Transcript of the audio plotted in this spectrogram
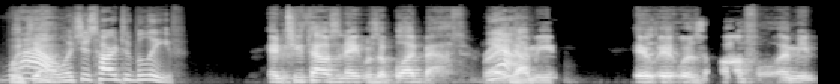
which- wow, yeah. which is hard to believe. and 2008 was a bloodbath, right? Yeah. I mean, it, it was awful. I mean,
